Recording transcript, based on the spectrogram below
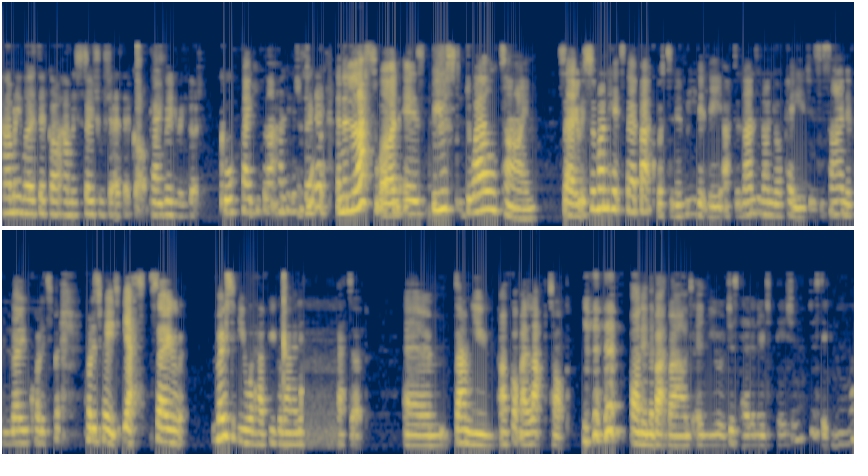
how many words they've got, how many social shares they've got. Okay. It's really, really good. Cool. Thank you for that handy little That's tip. okay. And then the last one is boost dwell time. So if someone hits their back button immediately after landing on your page, it's a sign of low quality quality page. Yes. So most of you will have Google Analytics set up. Um, damn you! I've got my laptop on in the background and you just heard a notification, just ignore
